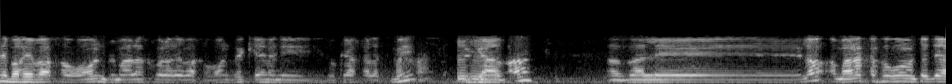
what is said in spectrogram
זה ברבע האחרון, במהלך כל הרבע האחרון, זה כן אני לוקח על עצמי, נכון. בגאווה, אבל אה, לא, המהלך האחרון, אתה יודע,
